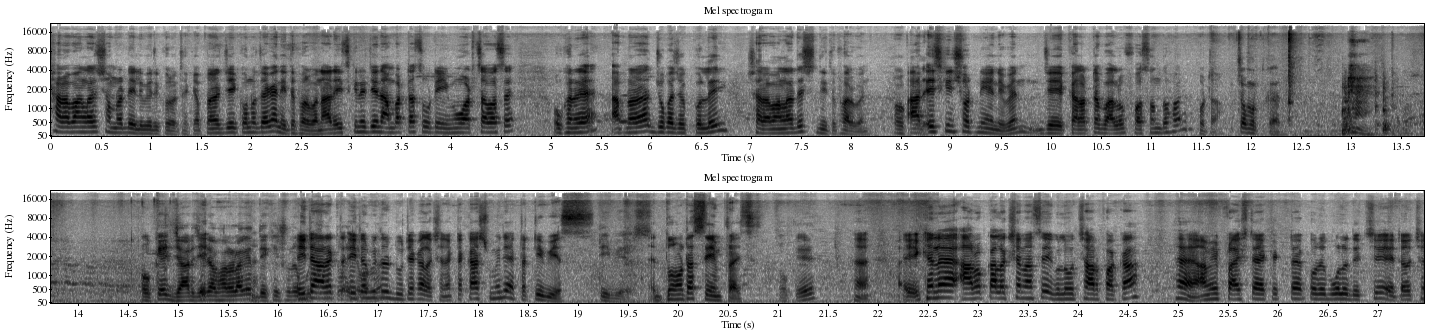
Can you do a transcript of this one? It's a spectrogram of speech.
সারা বাংলাদেশ আমরা ডেলিভারি করে থাকি। আপনারা যে কোনো জায়গায় নিতে পারবেন। আর স্ক্রিনে যে নাম্বারটা আছে ওটা ইমো হোয়াটসঅ্যাপ আছে। ওখানে আপনারা যোগাযোগ করলেই সারা বাংলাদেশ নিতে পারবেন. আর স্ক্রিনশট নিয়ে নেবেন যে কালারটা ভালো পছন্দ হয় ওটা। চমৎকার। ওকে যার যেটা ভালো লাগে দেখে শুনে এটা আরেকটা এটার ভিতরে দুইটা কালেকশন একটা কাশ্মীরি একটা টিভিএস টিভিএস দুটোটা সেম প্রাইস ওকে। হ্যাঁ এখানে আরও কালেকশন আছে এগুলো চার পাকা হ্যাঁ আমি প্রাইসটা এক একটা করে বলে দিচ্ছি এটা হচ্ছে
